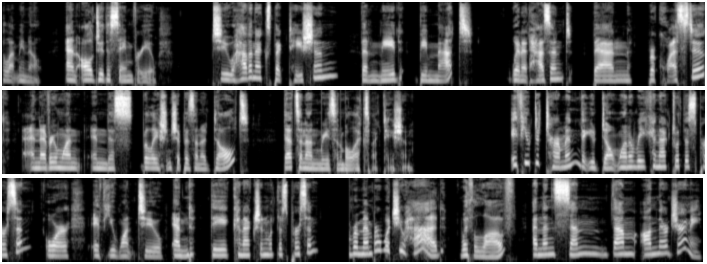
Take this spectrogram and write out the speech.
let me know, and I'll do the same for you. To have an expectation that a need be met when it hasn't been requested and everyone in this relationship is an adult, that's an unreasonable expectation. If you determine that you don't want to reconnect with this person, or if you want to end the connection with this person, remember what you had with love and then send them on their journey.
